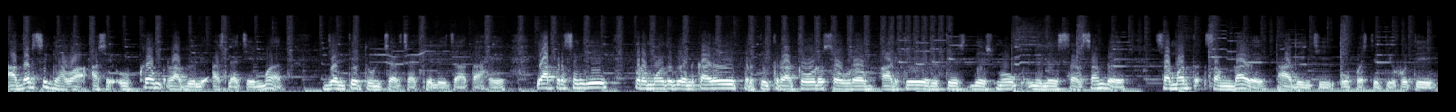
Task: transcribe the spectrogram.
आदर्श घ्यावा असे उपक्रम राबविले असल्याचे मत जनतेतून चर्चा केली जात आहे. या प्रसंगी प्रमोद बेनकाळे प्रतीक राठोड सौरभ आडके रितेश देशमुख निलेश सरसंबे समर्थ समदाळे आदींची उपस्थिती होती.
